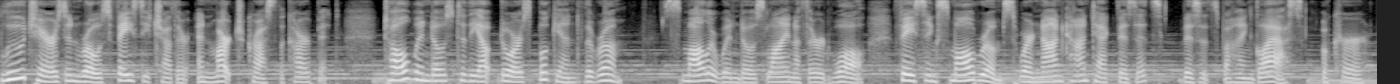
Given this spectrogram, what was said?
Blue chairs in rows face each other and march across the carpet. Tall windows to the outdoors bookend the room. Smaller windows line a third wall, facing small rooms where non contact visits, visits behind glass, occur.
